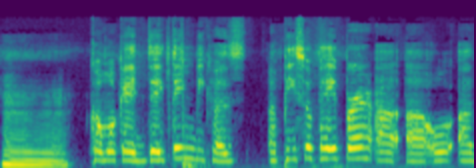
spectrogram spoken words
Hmm. como que they think because a piece of paper, a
